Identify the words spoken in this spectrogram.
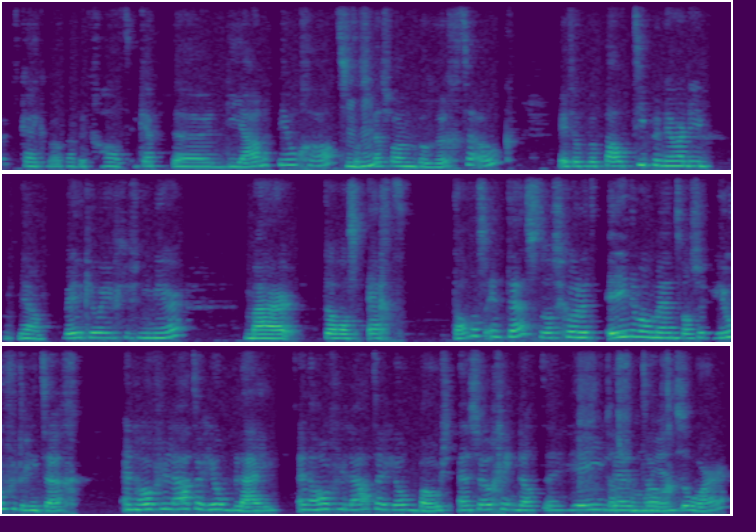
even kijken welke heb ik gehad. Ik heb de Dianepil gehad. Dat is Mhm. best wel een beruchte ook. Heeft ook een bepaald type nummer, die ja, weet ik heel eventjes niet meer. Maar dat was echt, dat was intens. Dat was gewoon het ene moment was ik heel verdrietig. Een half uur later heel blij. Een half uur later heel boos. En zo ging dat de hele Dat dag door.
